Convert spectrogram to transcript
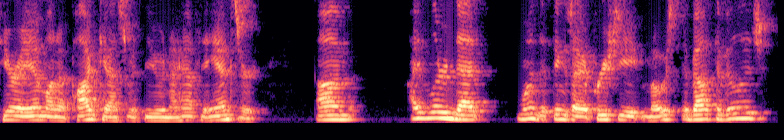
here I am on a podcast with you and I have to answer. Um, I've learned that one of the things I appreciate most about the village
